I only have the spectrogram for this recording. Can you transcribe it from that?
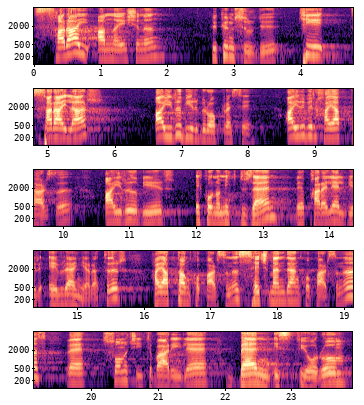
saray anlayışının hüküm sürdüğü ki saraylar ayrı bir bürokrasi, ayrı bir hayat tarzı, ayrı bir ekonomik düzen ve paralel bir evren yaratır. Hayattan koparsınız, seçmenden koparsınız ve sonuç itibariyle ben istiyorum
